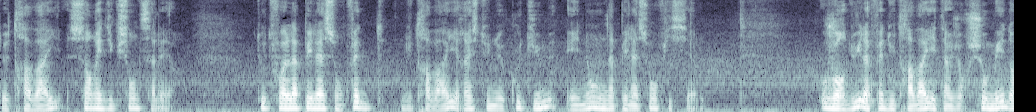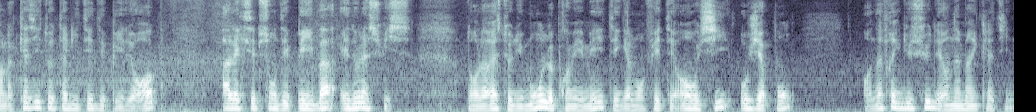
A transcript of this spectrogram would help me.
de travail sans réduction de salaire. Toutefois, l'appellation fête du travail reste une coutume et non une appellation officielle. Aujourd'hui, la fête du travail est un jour chômé dans la quasi-totalité des pays d'Europe, à l'exception des Pays-Bas et de la Suisse. Dans le reste du monde, le 1er mai est également fêté en Russie, au Japon, en Afrique du Sud et en Amérique latine.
